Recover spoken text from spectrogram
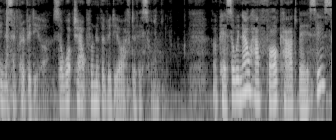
in a separate video. So watch out for another video after this one. Okay, so we now have four card bases.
